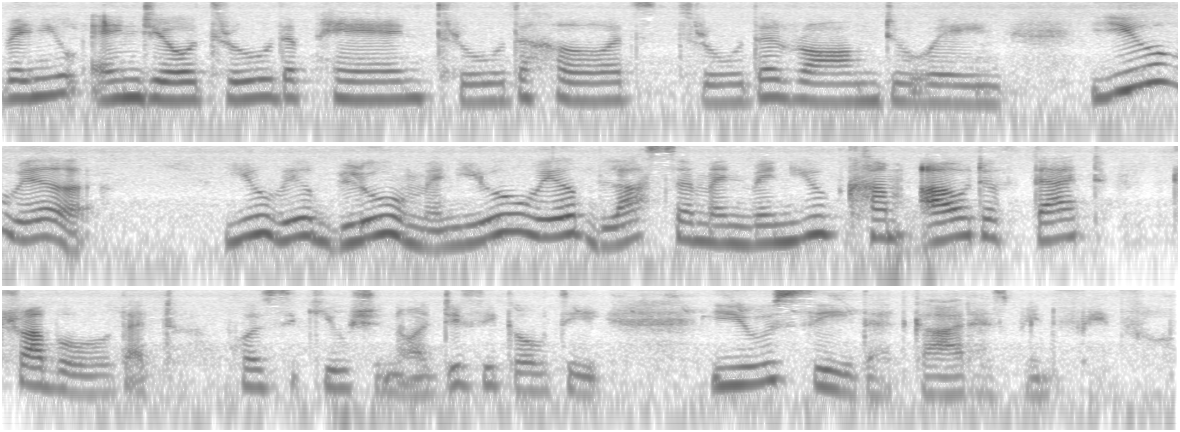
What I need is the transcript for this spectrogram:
When you endure through the pain, through the hurts, through the wrongdoing, you will you will bloom and you will blossom and when you come out of that trouble that persecution or difficulty you see that God has been faithful.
